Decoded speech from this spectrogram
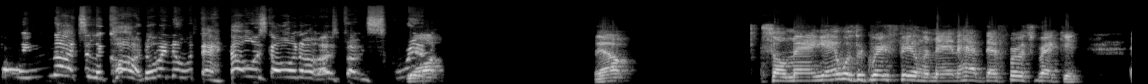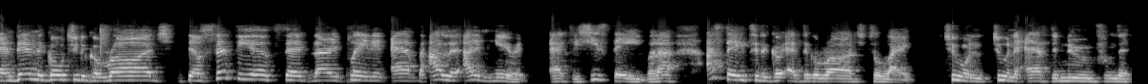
going nuts in the car. Nobody knew what the hell was going on. I was probably screaming. Yep. yep. So man, yeah, it was a great feeling, man, to have that first record. And then to go to the garage. Now Cynthia said Larry played it after. I, I didn't hear it actually. She stayed, but I I stayed to the at the garage till like two and two in the afternoon from the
